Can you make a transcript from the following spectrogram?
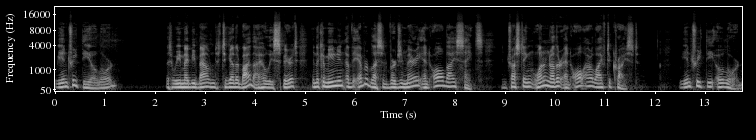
We entreat thee, O Lord, that we may be bound together by thy Holy Spirit in the communion of the ever blessed Virgin Mary and all thy saints, entrusting one another and all our life to Christ. We entreat thee, O Lord.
